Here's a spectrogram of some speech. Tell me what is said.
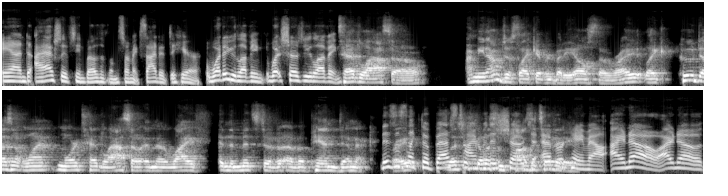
and I actually have seen both of them, so I'm excited to hear. What are you loving? What shows are you loving? Ted Lasso I mean, I'm just like everybody else, though, right? Like, who doesn't want more Ted Lasso in their life in the midst of, of a pandemic? This right? is like the best Let's time for this show positivity. to ever came out. I know, I know.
